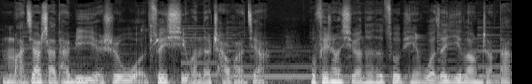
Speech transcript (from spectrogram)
马加沙塔比也是我最喜欢的插画家，我非常喜欢他的作品。我在伊朗长大。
